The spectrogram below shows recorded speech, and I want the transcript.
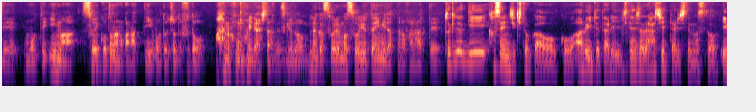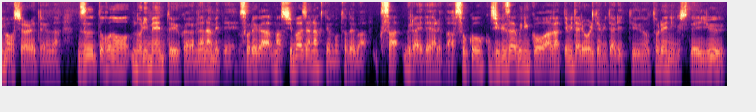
て思って、今そういうことなのかなっていうことをちょっとふとあの 思い出したんですけど、なんかそれもそういった意味だったのかなって。時々河川敷とかをこう歩いてたり自転車で走ったりしてますと今おっしゃられたようなずっとこののり面というかが斜めでそれがまあ芝じゃなくても例えば草ぐらいであればそこをジグザグにこう上がってみたり降りてみたりっていうのをトレーニングしている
